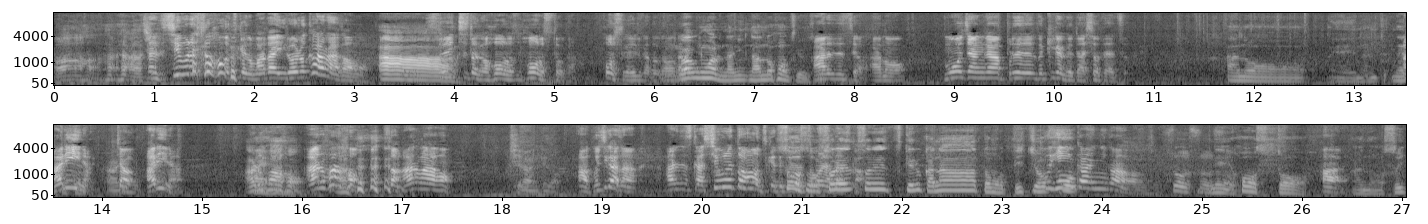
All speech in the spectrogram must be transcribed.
あーあだってシフレット本つけどまだいろいろ買わなあかんもん。あスイッチとかホースホースとかホースがいるかどうかわからワゴンある何何の本つけるんですか？あれですよ。あのモーちゃんがプレゼント企画で出しとったやつ。あのー、えー、なんてなんてアリーナ。ちゃうアリーナ。アルファ本アルファ本 そうアルファ本知らんけど。あ藤川さんあれですかシフレット本つけてくれるつそうそうそれそれつけるかなと思って一応部品買いに行かなそうそうねホースとはあのスイッ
